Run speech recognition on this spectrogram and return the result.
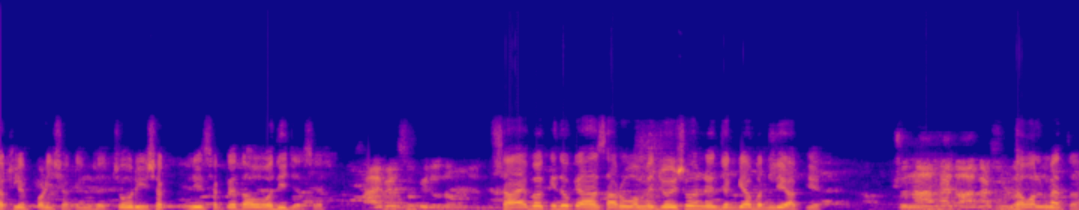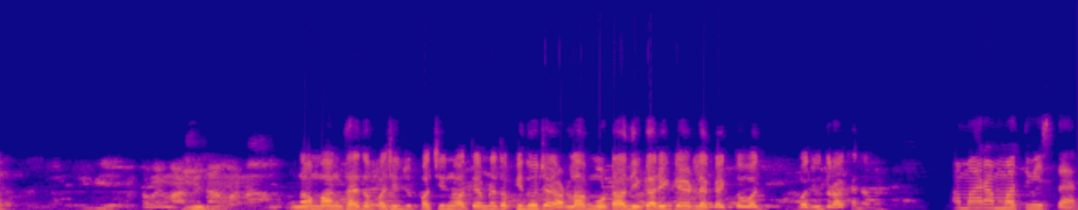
તકલીફ પડી શકે એમ છે. ચોરી શકની શક્યતાઓ વધી જશે. સાહેબે શું કીધું તમને? સાહેબે કીધું કે આ સારું અમે જોઈશું અને જગ્યા બદલી આપીએ. શું ના થાય તો આગળ શું ધવલ મહેતા તમે માફી ના માનો ના માંગ થાય તો પછી જો- પછીનું તેમણે તો કીધું છે આટલા મોટા અધિકારી કે એટલે કંઈક તો વજ- વજૂદ રાખે ને અમારા મત વિસ્તાર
